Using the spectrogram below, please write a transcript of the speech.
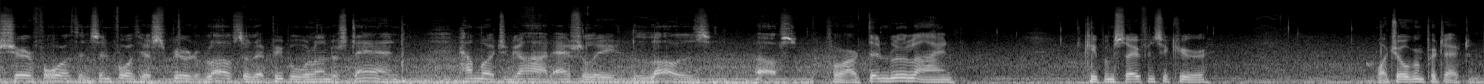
share forth and send forth His Spirit of love so that people will understand how much God actually loves us. For our thin blue line, keep them safe and secure, watch over and protect them.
